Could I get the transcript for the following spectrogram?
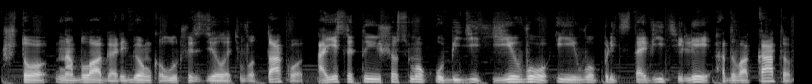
что на благо ребенка лучше сделать вот так вот, а если ты еще смог убедить его и его представителей, адвокатов,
